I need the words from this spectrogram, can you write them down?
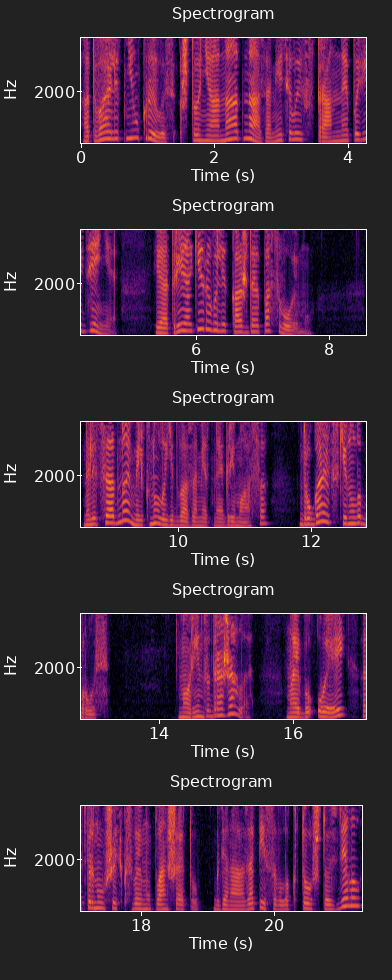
От Вайлет не укрылось, что не она одна заметила их странное поведение, и отреагировали каждая по-своему. На лице одной мелькнула едва заметная гримаса, другая вскинула бровь. Морин задрожала. Мэйбл Уэй, отвернувшись к своему планшету, где она записывала, кто что сделал,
